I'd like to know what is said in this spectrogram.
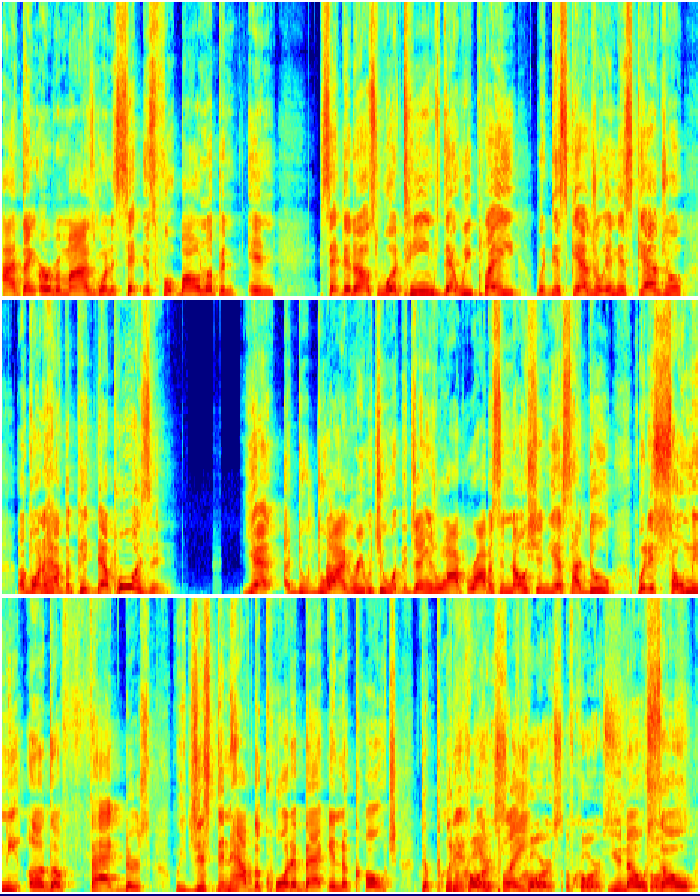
I think Urban Meyer is going to set this football up and and set it up where teams that we play with this schedule in this schedule are going to have to pick their poison. Yeah, uh, do do I agree with you with the James Robinson notion? Yes, I do. But it's so many other factors. We just didn't have the quarterback and the coach to put Of it course, in play. of course, of course. You know, course. so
